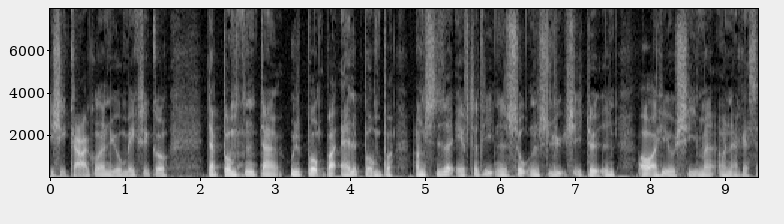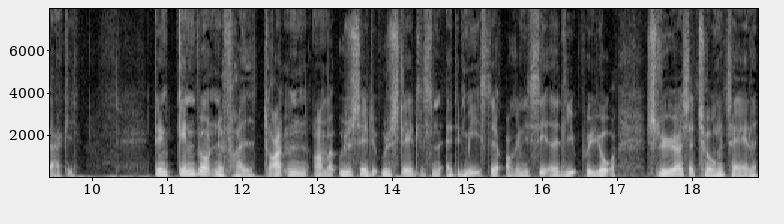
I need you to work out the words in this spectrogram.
i Chicago og New Mexico, da bomben, der udbomber alle bomber, om sider efterlignede solens lys i døden over Hiroshima og Nagasaki. Den genvundne fred, drømmen om at udsætte udslettelsen af det meste organiserede liv på jord, sløres af tungetale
